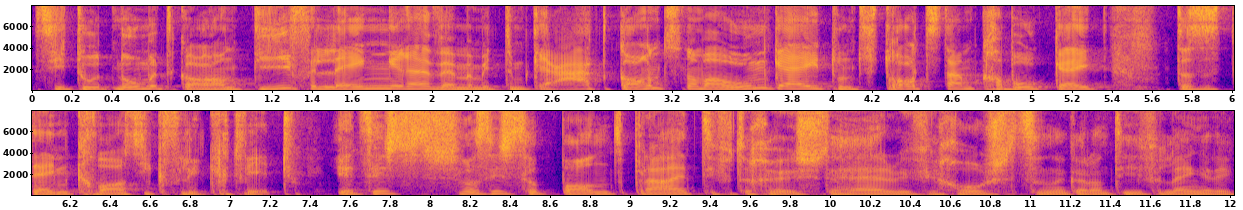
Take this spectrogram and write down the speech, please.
sie tut nur die Garantie verlängern, wenn man mit dem Gerät ganz normal umgeht und es trotzdem kaputt geht, dass es dann quasi geflickt wird. Jetzt ist, was ist so die Bandbreite von den Kosten her? Wie viel kostet so eine Garantieverlängerung?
